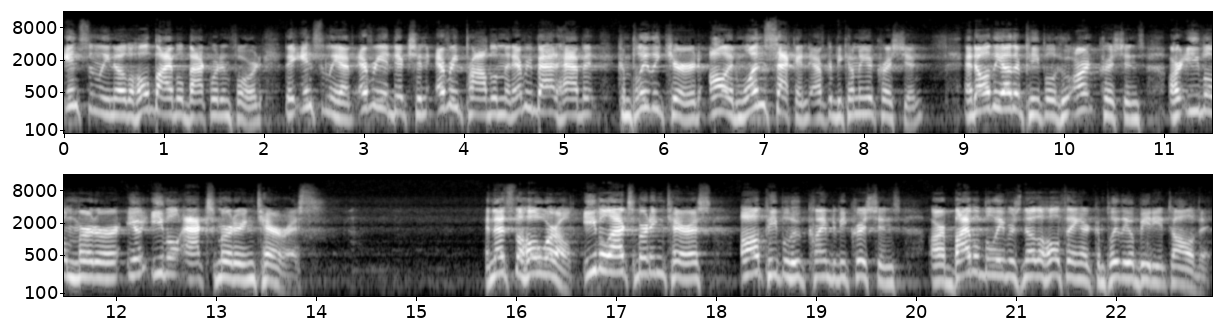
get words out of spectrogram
instantly know the whole Bible backward and forward. They instantly have every addiction, every problem, and every bad habit completely cured, all in one second after becoming a Christian. And all the other people who aren't Christians are evil murderer, evil axe murdering terrorists. And that's the whole world. Evil acts, murdering terrorists, all people who claim to be Christians are Bible believers, know the whole thing, are completely obedient to all of it.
